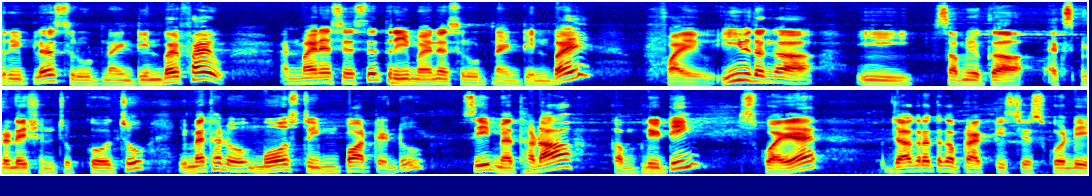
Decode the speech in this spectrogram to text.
three plus root nineteen by five and minus చేస్తే three minus root nineteen by five ఈ విధంగా ఈ సమ్ యొక్క ఎక్స్ప్లెనేషన్ చెప్పుకోవచ్చు. ఈ method most important see method of completing square జాగ్రత్తగా ప్రాక్టీస్ చేసుకోండి.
